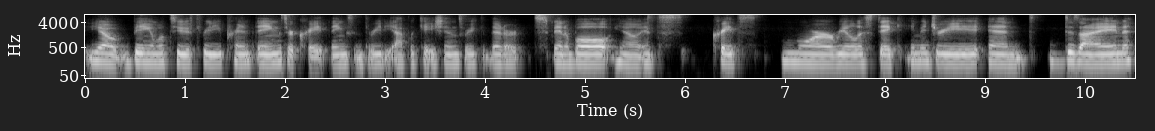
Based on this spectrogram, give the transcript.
you know, being able to 3D print things or create things in 3D applications where that are spinnable, you know, it's creates more realistic imagery and design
